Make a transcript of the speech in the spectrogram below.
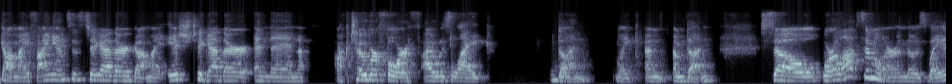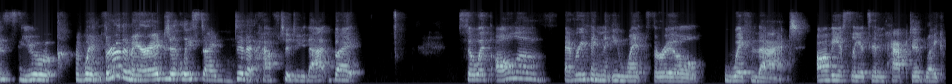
got my finances together got my ish together and then october 4th i was like done. Like I'm I'm done. So we're a lot similar in those ways. You went through the marriage, at least I didn't have to do that. But so with all of everything that you went through with that, obviously it's impacted like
